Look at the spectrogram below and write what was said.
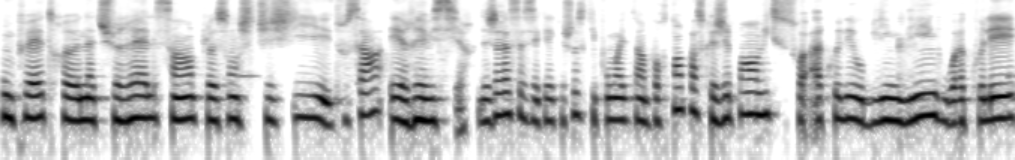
qu'on peut être naturel, simple, sans chichi et tout ça, et réussir. Déjà, ça, c'est quelque chose qui pour moi est important parce que j'ai pas envie que ce soit accolé au bling-bling ou accolé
